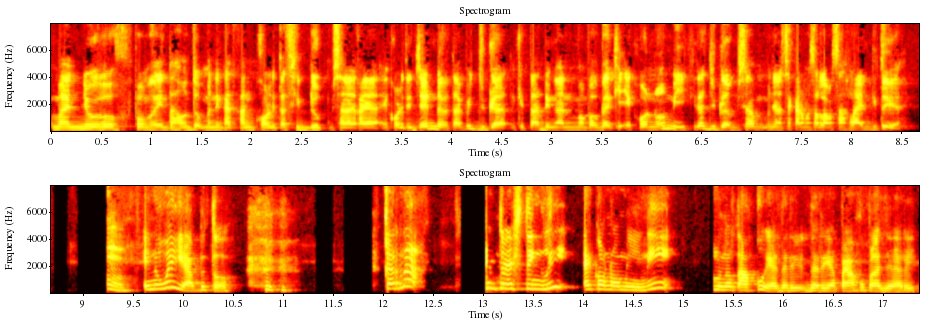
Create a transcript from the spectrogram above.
menyuruh pemerintah untuk meningkatkan kualitas hidup misalnya kayak equality gender tapi juga kita dengan memperbaiki ekonomi kita juga bisa menyelesaikan masalah-masalah lain gitu ya? Hmm, in a way ya, betul. Karena interestingly ekonomi ini menurut aku ya dari dari apa yang aku pelajari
